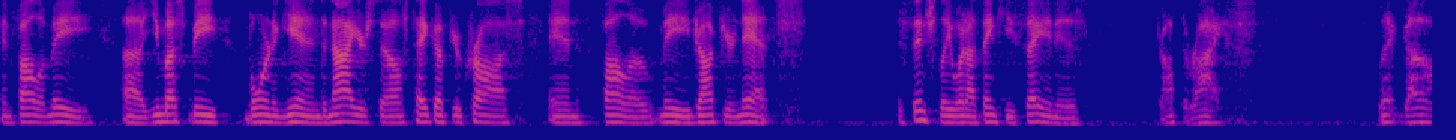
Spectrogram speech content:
and follow me, uh, you must be born again. Deny yourself, take up your cross, and follow me. Drop your nets. Essentially, what I think he's saying is drop the rice. Let go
